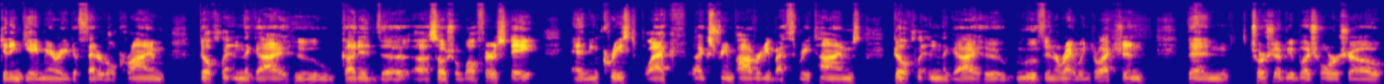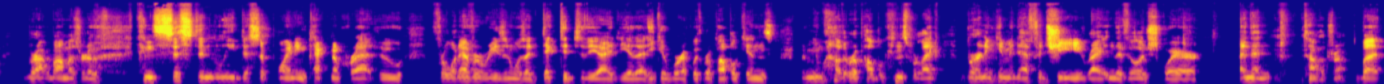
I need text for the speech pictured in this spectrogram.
getting gay married a federal crime. Bill Clinton, the guy who gutted the uh, social welfare state and increased black extreme poverty by three times. Bill Clinton, the guy who moved in a right wing direction. Then George W. Bush horror show. Barack Obama sort of consistently disappointing technocrat who, for whatever reason, was addicted to the idea that he could work with Republicans. But meanwhile, the Republicans were like burning him in effigy right in the village square. And then Donald Trump. But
